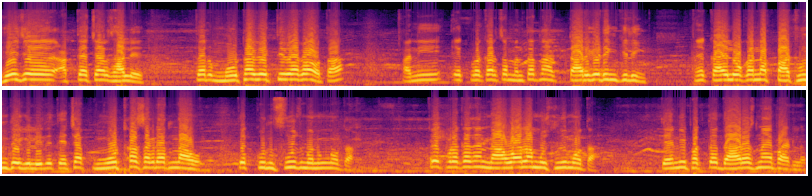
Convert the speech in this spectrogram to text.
हे जे अत्याचार झाले तर मोठा व्यक्ती वेगळा होता. आणि एक प्रकारचं म्हणतात ना टार्गेटिंग किलिंग म्हणजे काही लोकांना पाठवून ते गेलेले त्याच्यात मोठा सगळ्यात नाव ते कुन्फूज म्हणून होता. तो एक प्रकारचा नावाला मुस्लिम होता. त्यांनी फक्त दारच नाही पाडलं.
